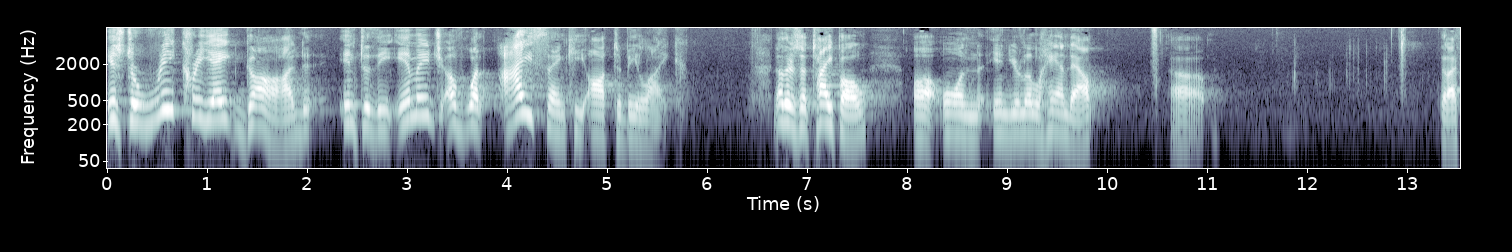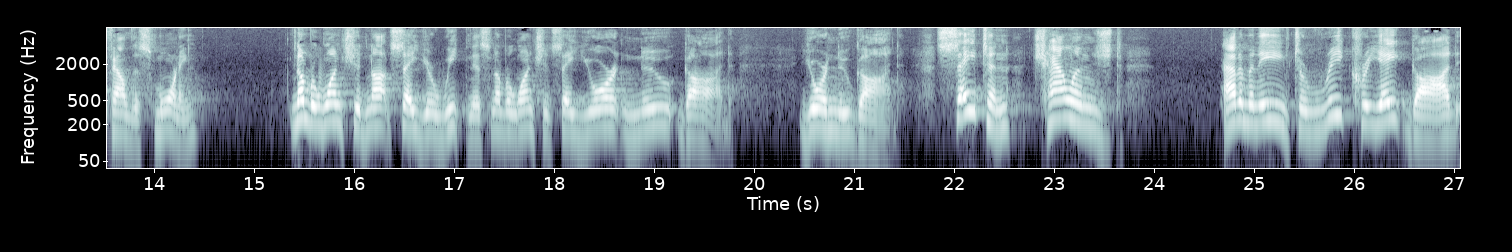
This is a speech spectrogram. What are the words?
is to recreate God into the image of what I think he ought to be like. Now, there's a typo uh, on in your little handout uh, that I found this morning. Number one should not say your weakness. Number one should say your new God. Your new God. Satan challenged Adam and Eve to recreate God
